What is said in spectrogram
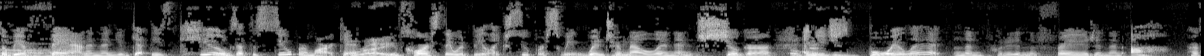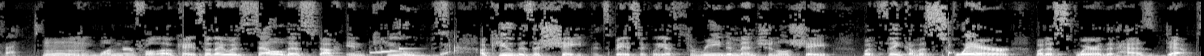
so be a Hmm. Ah. fan, and then you get these cubes at the supermarket. Right. Of course, they would be like super sweet winter melon and sugar. Okay. And you just boil it and then put it in the fridge and then, ah, perfect. Hmm, wonderful. Okay, so they would sell this stuff in cubes. Yeah. A cube is a shape. It's basically a three dimensional shape, but think of a square, but a square that has depth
